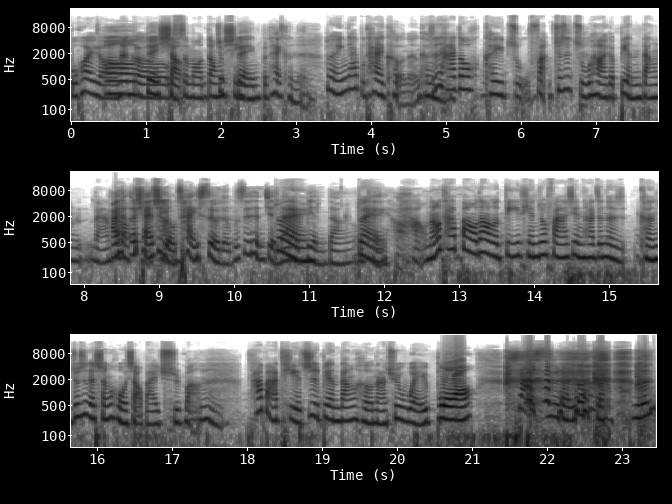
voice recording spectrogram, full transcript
不会有那个对小什么东西，对，不太可能，对，应该不太可能。可是他都可以煮饭，就是煮好一个便当拿到，还而且还是有菜色。的不是很简单的便当，对，好，好，然后他报道的第一天就发现他真的可能就是个生活小白痴吧，嗯。他把铁质便当盒拿去微波，吓死人了！你们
